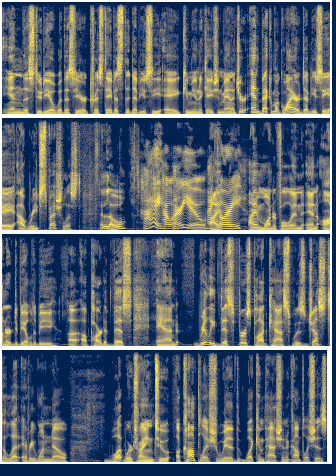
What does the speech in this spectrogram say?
in the studio with us here Chris Davis, the WCA Communication Manager, and Becca McGuire, WCA Outreach Specialist. Hello. Hi, how are you? Hi, Corey. I, I am wonderful and, and honored to be able to be a, a part of this. And really, this first podcast was just to let everyone know what we're trying to accomplish with what compassion accomplishes.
